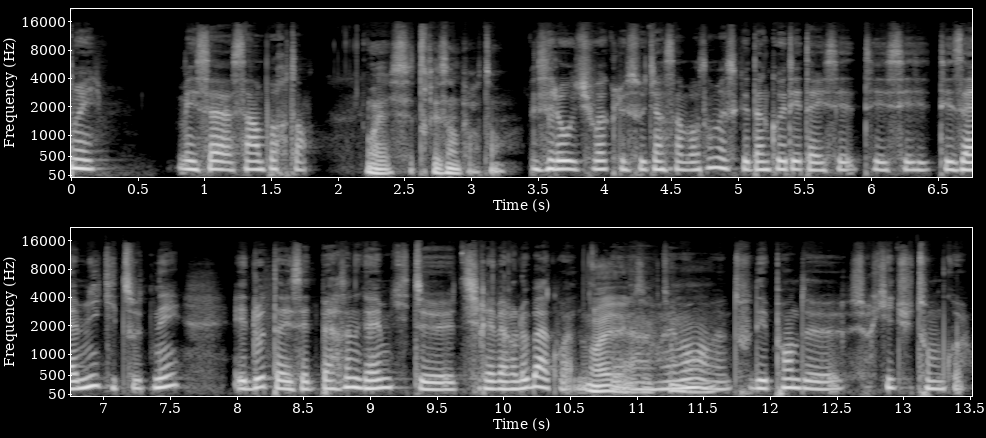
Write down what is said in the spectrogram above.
Oui, mais ça c'est important. Ouais, c'est très important. C'est là où tu vois que le soutien c'est important parce que d'un côté t'as tes, tes, amis qui te soutenaient et de l'autre t'avais cette personne quand même qui te tirait vers le bas quoi. Donc, ouais, euh, Vraiment, tout dépend de sur qui tu tombes quoi.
